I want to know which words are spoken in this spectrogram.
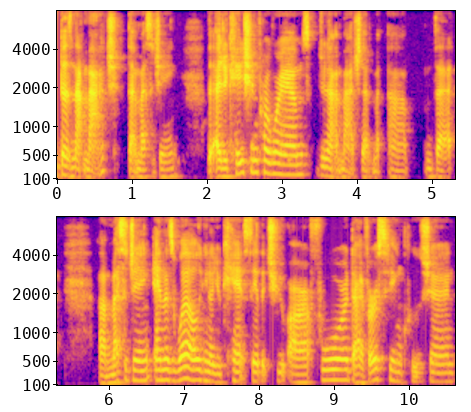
does not match that messaging. The education programs do not match that uh, that uh, messaging. And as well, you know, you can't say that you are for diversity, inclusion,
